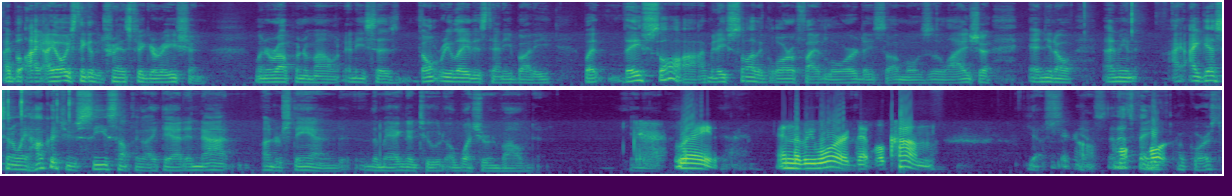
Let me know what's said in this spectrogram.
I, I, I always think of the Transfiguration when they're up on the mount, and he says, "Don't relay this to anybody." But they saw. I mean, they saw the glorified Lord. They saw Moses, Elijah, and you know, I mean, I, I guess in a way, how could you see something like that and not understand the magnitude of what you're involved in. You know? Right. And the reward that will come. Yes, yes, and that's faith, of course.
